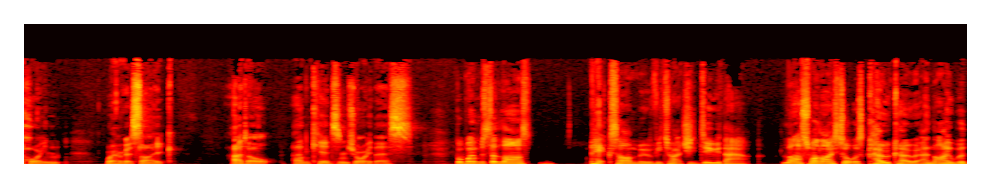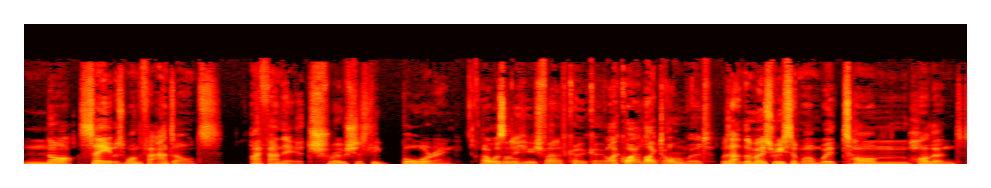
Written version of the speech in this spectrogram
point where it's like adult and kids enjoy this. But when was the last Pixar movie to actually do that? Last one I saw was Coco, and I would not say it was one for adults. I found it atrociously boring. I wasn't a huge fan of Coco. I quite liked Onward. Was that the most recent one with Tom Holland?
